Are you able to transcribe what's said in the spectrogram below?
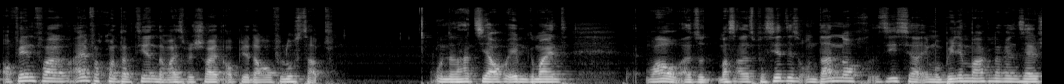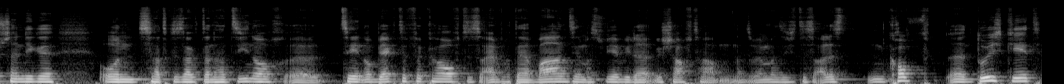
auf jeden Fall einfach kontaktieren, dann weiß ich Bescheid, ob ihr darauf Lust habt. Und dann hat sie auch eben gemeint, wow, also was alles passiert ist. Und dann noch, sie ist ja Immobilienmaklerin, Selbstständige und hat gesagt, dann hat sie noch äh, zehn Objekte verkauft. Das ist einfach der Wahnsinn, was wir wieder geschafft haben. Also wenn man sich das alles im Kopf äh, durchgeht,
